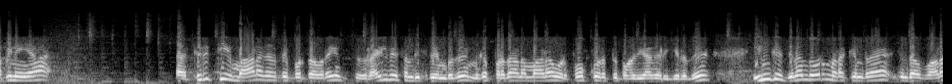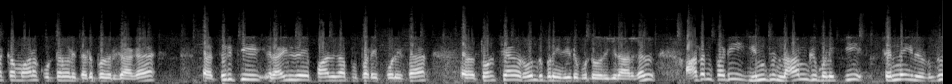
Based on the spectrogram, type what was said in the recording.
அபிநயா திருச்சி மாநகரத்தை பொறுத்தவரை ரயில்வே சந்திப்பு என்பது மிக பிரதானமான ஒரு போக்குவரத்து பகுதியாக இருக்கிறது. இங்கு தினந்தோறும் நடக்கின்ற இந்த வழக்கமான குற்றங்களை தடுப்பதற்காக திருச்சி ரயில்வே பாதுகாப்பு படை போலீசார் தொடர்ச்சியாக ரோந்து பணியில் ஈடுபட்டு வருகிறார்கள். அதன்படி இன்று நான்கு மணிக்கு சென்னையிலிருந்து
